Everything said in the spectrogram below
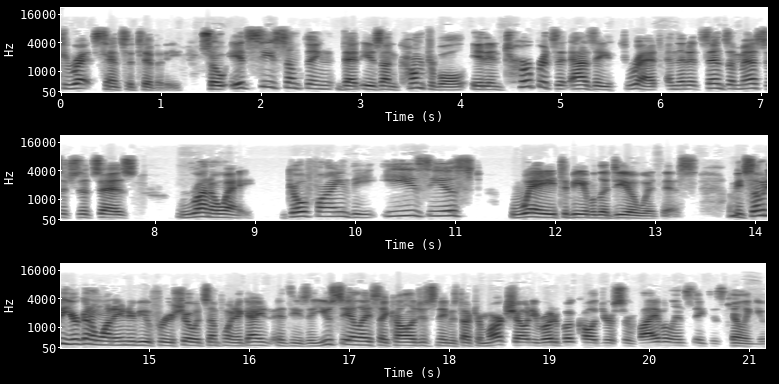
threat sensitivity. So it sees something that is uncomfortable, it interprets it as a threat, and then it sends a message that says, run away go find the easiest way to be able to deal with this. I mean, somebody you're going to want to interview for your show at some point. A guy, he's a UCLA psychologist. His name is Dr. Marc Schoen, and he wrote a book called Your Survival Instinct is Killing You.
